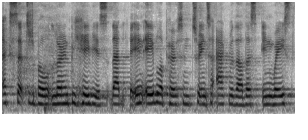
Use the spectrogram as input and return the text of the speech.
acceptable learned behaviors that enable a person to interact with others in ways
